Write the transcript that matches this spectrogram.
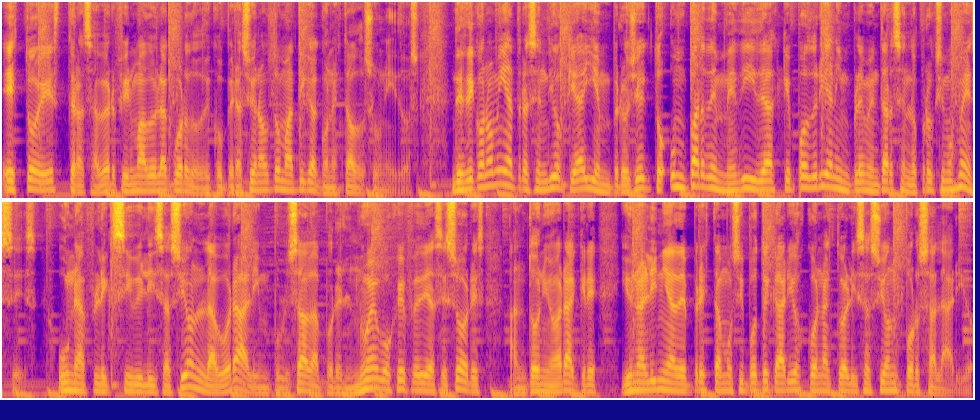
Esto es tras haber firmado el acuerdo de cooperación automática con Estados Unidos. Desde Economía trascendió que hay en proyecto un par de medidas que podrían implementarse en los próximos meses. Una flexibilización laboral impulsada por el nuevo jefe de asesores, Antonio Aracre, y una línea de préstamos hipotecarios con actualización por salario.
